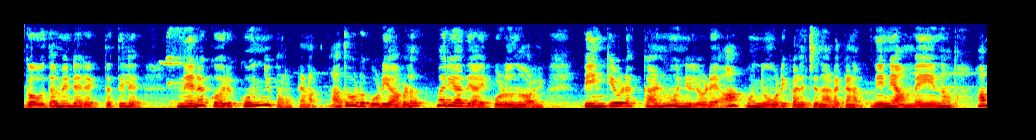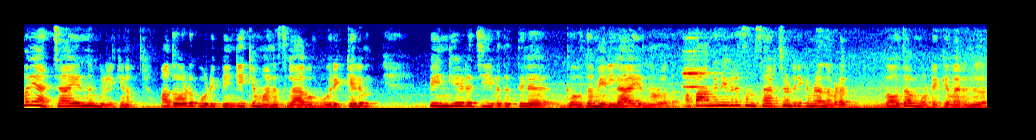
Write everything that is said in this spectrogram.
ഗൗതമിന്റെ രക്തത്തിൽ നിനക്കൊരു കുഞ്ഞ് പിറക്കണം. അതോടുകൂടി അവൾ മര്യാദ ആയിക്കോളൂ എന്ന് പറഞ്ഞു. പിങ്കിയുടെ കൺമുന്നിലൂടെ ആ കുഞ്ഞ് ഓടി കളിച്ച് നടക്കണം. നിന്നെ അമ്മയെന്നും അവനെ അച്ചായെന്നും വിളിക്കണം. അതോടുകൂടി പിങ്കിക്ക് മനസ്സിലാകും. ഒരിക്കലും പിങ്കിയുടെ ജീവിതത്തിൽ ഗൗതം ഇല്ല എന്നുള്ളത്. അപ്പോൾ അങ്ങനെ ഇവർ സംസാരിച്ചുകൊണ്ടിരിക്കുമ്പോഴാണ് നമ്മുടെ ഗൗതം അങ്ങോട്ടേക്ക് വരുന്നത്.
